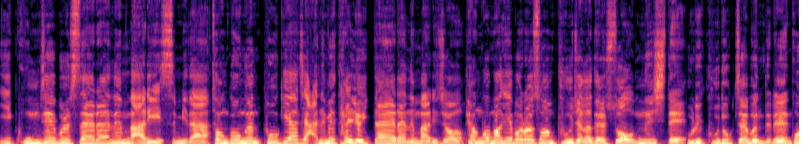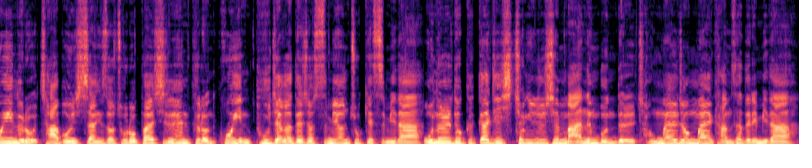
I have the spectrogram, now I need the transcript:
이 공제불사라는 말이 있습니다. 성공은 포기하지 않음에 달려있다라는 말이죠. 평범하게 벌어선 부자가 될 수 없는 시대 우리 구독자분들은 코인으로 자본시장에서 졸업하시는 그런 코인 부자가 되셨으면 좋겠습니다. 오늘도 끝까지 시청해주신 많은 분들 정말 정말 감사드립니다.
